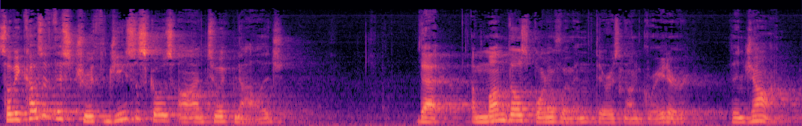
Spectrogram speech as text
So, because of this truth, Jesus goes on to acknowledge that among those born of women, there is none greater than John.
